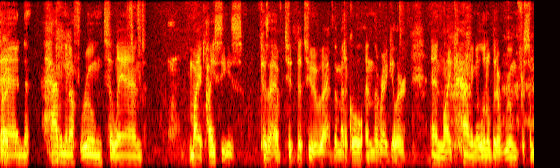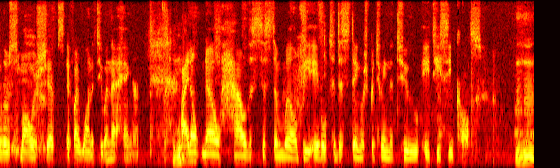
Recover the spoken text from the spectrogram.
Right. and having enough room to land my Pisces because I have two, the two. I have the medical and the regular, and like having a little bit of room for some of those smaller ships if I wanted to in that hangar. Mhm. I don't know how the system will be able to distinguish between the two ATC calls. hmm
